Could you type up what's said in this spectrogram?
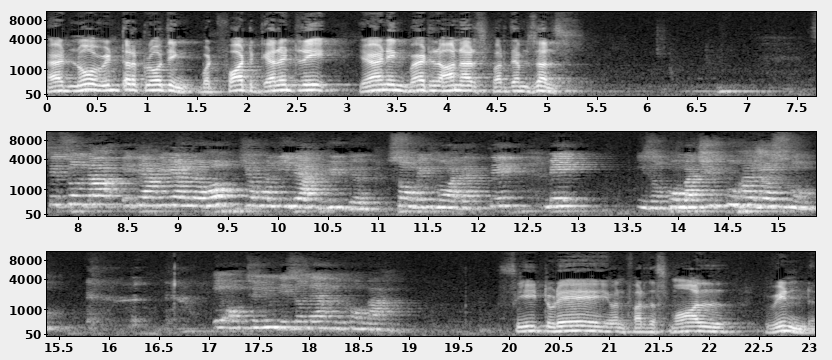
had no winter clothing, but fought gallantly, earning battle honors for themselves. Ces soldats étaient arrivés en Europe durant l'hiver rude, sans vêtements adaptés, mais ils ont combattu courageusement et obtenu des honneurs de combat. See today, even for the small wind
